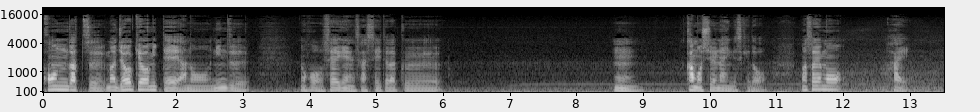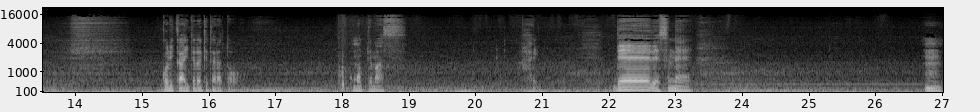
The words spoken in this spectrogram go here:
混雑、まあ、状況を見て、あのー人数の方を制限させていただく、うん、かもしれないんですけど、まあ、それも、はい、ご理解いただけたらと思ってます。はい。でですね、うん。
